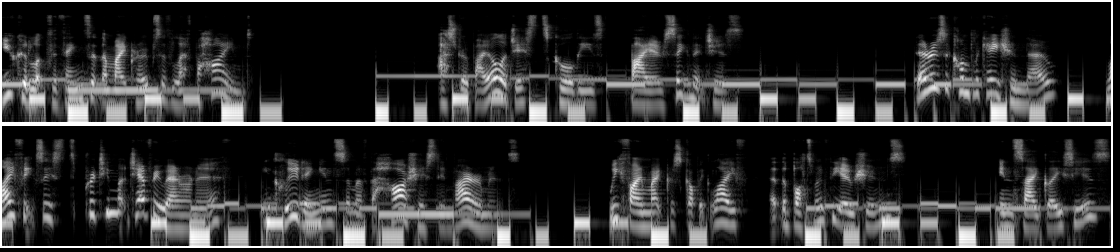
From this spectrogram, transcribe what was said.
You could look for things that the microbes have left behind. Astrobiologists call these biosignatures. There is a complication though. Life exists pretty much everywhere on Earth, including in some of the harshest environments. We find microscopic life at the bottom of the oceans, inside glaciers,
